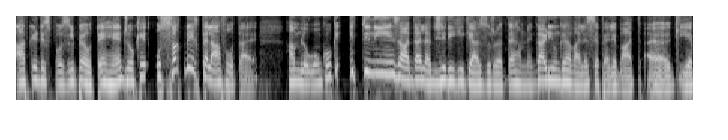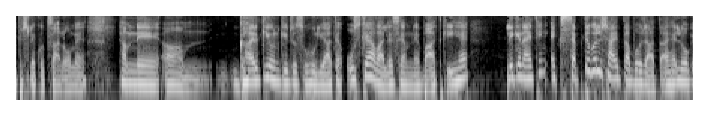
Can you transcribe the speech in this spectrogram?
आपके डिस्पोजल पे होते हैं जो कि उस वक्त भी इख्तलाफ होता है। हम लोगों को कि इतनी ज़्यादा लग्जरी की क्या ज़रूरत है? हमने गाड़ियों के हवाले से पहले बात की है पिछले कुछ सालों में। हमने घर की उनकी जो सहूलियात हैं, उसके हवाले से हमने बात की है। लेकिन आई थिंक एक्सेप्टेबल शायद तब हो जाता है। लोग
